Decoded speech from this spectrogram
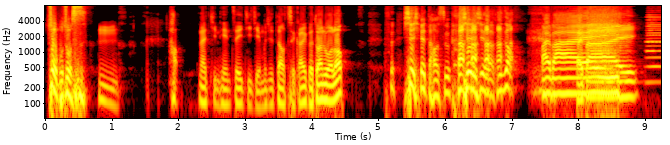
做不做事。嗯，那今天这一集节目就到此告一个段落喽。谢谢导叔，谢谢现场听众，拜拜，拜拜。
